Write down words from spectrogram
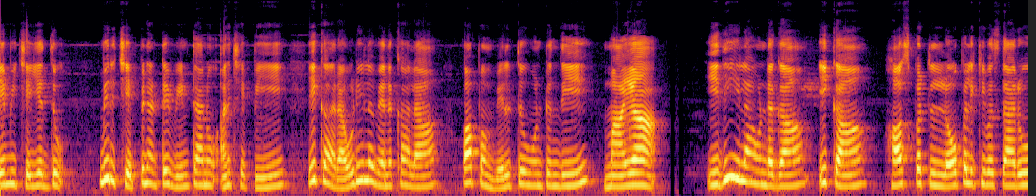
ఏమీ చెయ్యొద్దు. మీరు చెప్పినట్టే వింటాను అని చెప్పి ఇక రౌడీల వెనకాల పాపం వెళ్తూ ఉంటుంది మాయా. ఇది ఇలా ఉండగా ఇక హాస్పిటల్ లోపలికి వస్తారు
